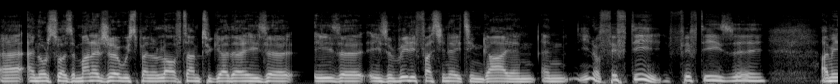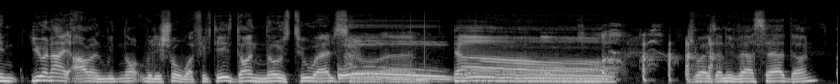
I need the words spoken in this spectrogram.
Uh, and also as a manager, we spent a lot of time together. He's a he's a he's a really fascinating guy, and and you know, 50, 50 is. Uh, I mean, you and I, Aaron, we're not really sure what 50 is. Don knows too well. So, um, no. Joyeux anniversaire, Don.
